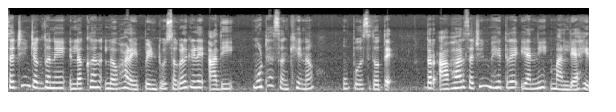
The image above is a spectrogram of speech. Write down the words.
सचिन जगधने लखन लव्हाळे पिंटू सगळगिळे आदी मोठ्या संख्येनं उपस्थित होते. तर आभार सचिन मेहत्रे यांनी मानले आहेत.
